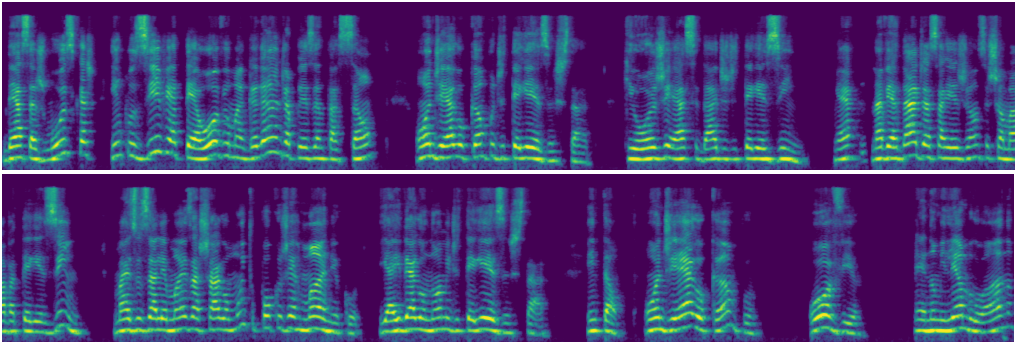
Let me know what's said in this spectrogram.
dessas músicas, inclusive até houve uma grande apresentação onde era o campo de Theresienstadt, que hoje é a cidade de Teresin. Né? Na verdade, essa região se chamava Teresin, mas os alemães acharam muito pouco germânico, e aí deram o nome de Theresienstadt. Então, onde era o campo, houve, é, não me lembro o ano,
